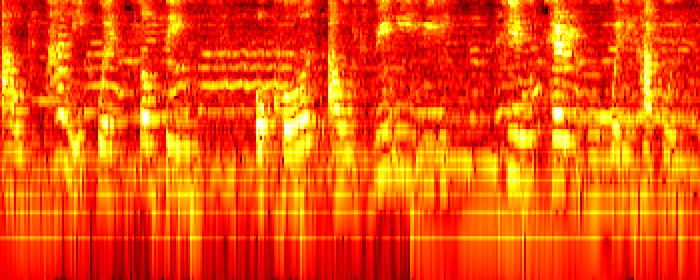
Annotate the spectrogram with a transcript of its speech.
I would panic when something occurs. I would really really feel terrible when it happens.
